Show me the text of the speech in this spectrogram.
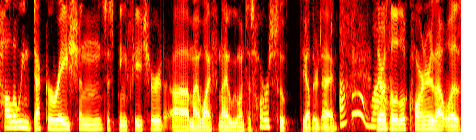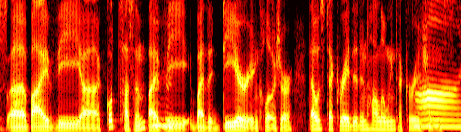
Halloween decorations just being featured. Uh, my wife and I, we went to Horsup the other day. Oh, wow. There was a little corner that was uh, by the uh, 꽃사슴, by Mm-hmm. the by the deer enclosure that was decorated in Halloween decorations. 아,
